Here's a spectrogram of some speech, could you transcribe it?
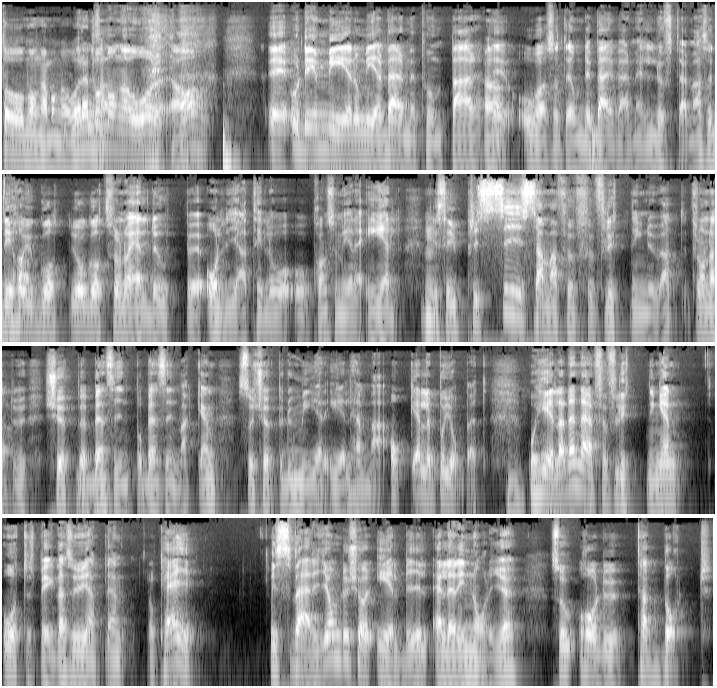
På många, många år i alla På fall. många år, ja. Eh, Och det är mer och mer värmepumpar, Ja. eh, oavsett om det är bergvärme eller luftvärme. Alltså det har ju gått, du har gått från att elda upp eh, olja till att, att konsumera el. Mm. Vi ser ju precis samma för, förflyttning nu. Att från att du köper bensin på bensinmacken så köper du mer el hemma och eller på jobbet. Mm. Och hela den här förflyttningen återspeglas ju egentligen, okej, i Sverige om du kör elbil eller i Norge så har du tagit bort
